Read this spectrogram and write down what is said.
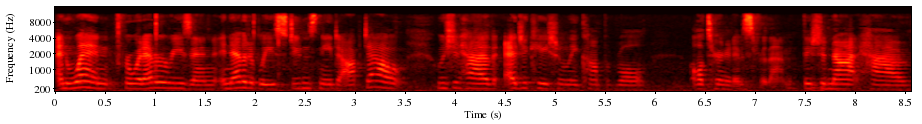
And when, for whatever reason, inevitably students need to opt out, we should have educationally comparable alternatives for them. They should mm-hmm. not have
